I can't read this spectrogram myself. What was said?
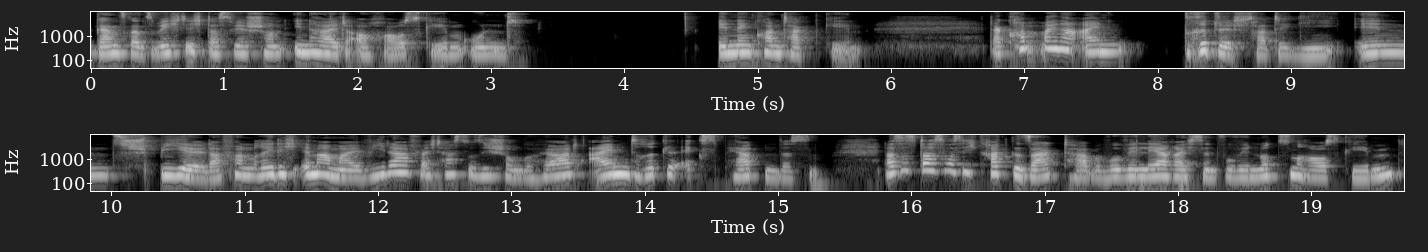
ganz, ganz wichtig, dass wir schon Inhalte auch rausgeben und in den Kontakt gehen. Da kommt meine ein Drittelstrategie ins Spiel. Davon rede ich immer mal wieder. Vielleicht hast du sie schon gehört. Ein Drittel Expertenwissen. Das ist das, was ich gerade gesagt habe, wo wir lehrreich sind, wo wir Nutzen rausgeben,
